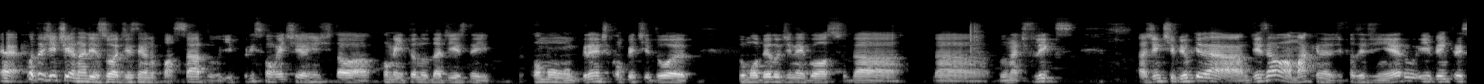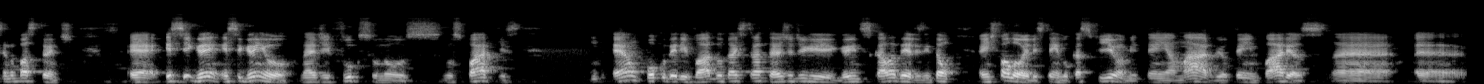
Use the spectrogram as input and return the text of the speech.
É, quando a gente analisou a Disney ano passado, e principalmente a gente estava comentando da Disney como um grande competidor do modelo de negócio da, da, do Netflix, a gente viu que a Disney é uma máquina de fazer dinheiro e vem crescendo bastante. É, esse ganho, esse ganho né, de fluxo nos, nos parques é um pouco derivado da estratégia de ganho de escala deles. Então, a gente falou, eles têm Lucasfilm, tem a Marvel, tem várias, é, é,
